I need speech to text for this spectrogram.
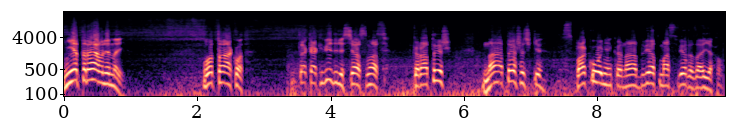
не травленный. Вот так вот. Так как видели, сейчас у нас коротыш на тэшечке спокойненько на две атмосферы заехал.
